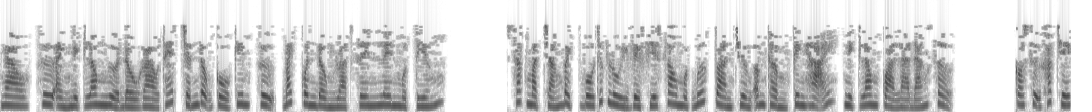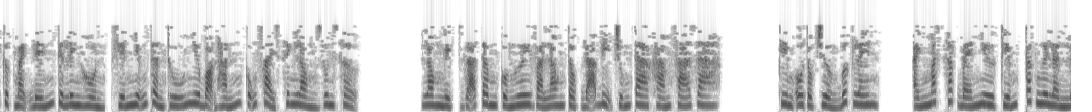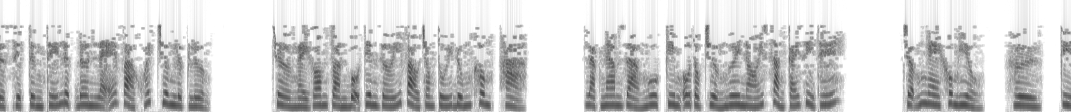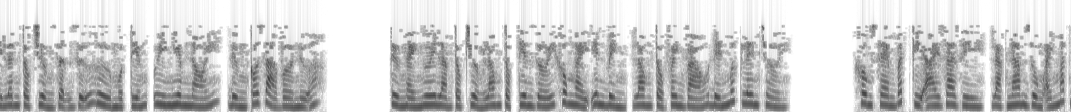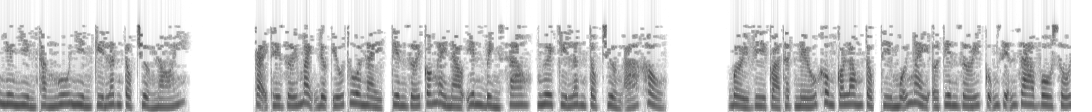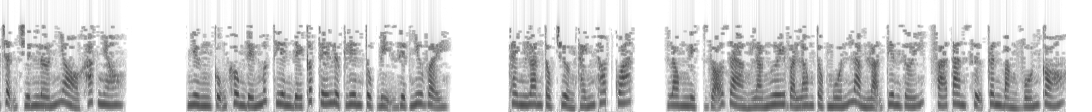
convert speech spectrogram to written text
Ngao, hư ảnh nghịch long ngửa đầu gào thét chấn động cổ kim, hự, bách quân đồng loạt rên lên một tiếng. Sắc mặt trắng bệch vô thức lùi về phía sau một bước toàn trường âm thầm kinh hãi, nghịch long quả là đáng sợ. Có sự khắc chế cực mạnh đến từ linh hồn, khiến những thần thú như bọn hắn cũng phải sinh lòng run sợ. Long nghịch dã tâm của ngươi và long tộc đã bị chúng ta khám phá ra. Kim ô tộc trưởng bước lên. Ánh mắt sắc bén như kiếm, các ngươi lần lượt diệt từng thế lực đơn lẽ và khoách trương lực lượng. Chờ ngày gom toàn bộ tiên giới vào trong túi đúng không, hả? Lạc Nam giả ngu kim ô tộc trưởng ngươi nói sảng cái gì thế? Chậm nghe không hiểu. Hừ, kỳ lân tộc trưởng giận dữ hừ một tiếng uy nghiêm nói, đừng có giả vờ nữa. Từ ngày ngươi làm tộc trưởng long tộc tiên giới không ngày yên bình, long tộc vênh váo đến mức lên trời. Không xem bất kỳ ai ra gì, Lạc Nam dùng ánh mắt như nhìn thằng ngu nhìn kỳ lân tộc trưởng nói. Tại thế giới mạnh được yếu thua này, tiên giới có ngày nào yên bình sao, ngươi kỳ lân tộc trưởng á khẩu. Bởi vì quả thật nếu không có long tộc thì mỗi ngày ở tiên giới cũng diễn ra vô số trận chiến lớn nhỏ khác nhau. Nhưng cũng không đến mức thiên đế cấp thế lực liên tục bị diệt như vậy. Thanh loan tộc trưởng thánh thót quát. Long nghịch rõ ràng là ngươi và long tộc muốn làm loạn tiên giới, phá tan sự cân bằng vốn có.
